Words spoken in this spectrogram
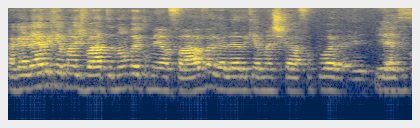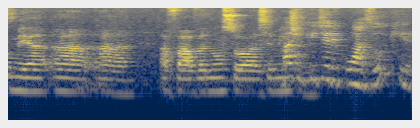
A galera que é mais vata não vai comer a fava, a galera que é mais cafa é, deve Yes. comer a, a, a, a fava, não só a Mas o sementinha. kitchery com azuki?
